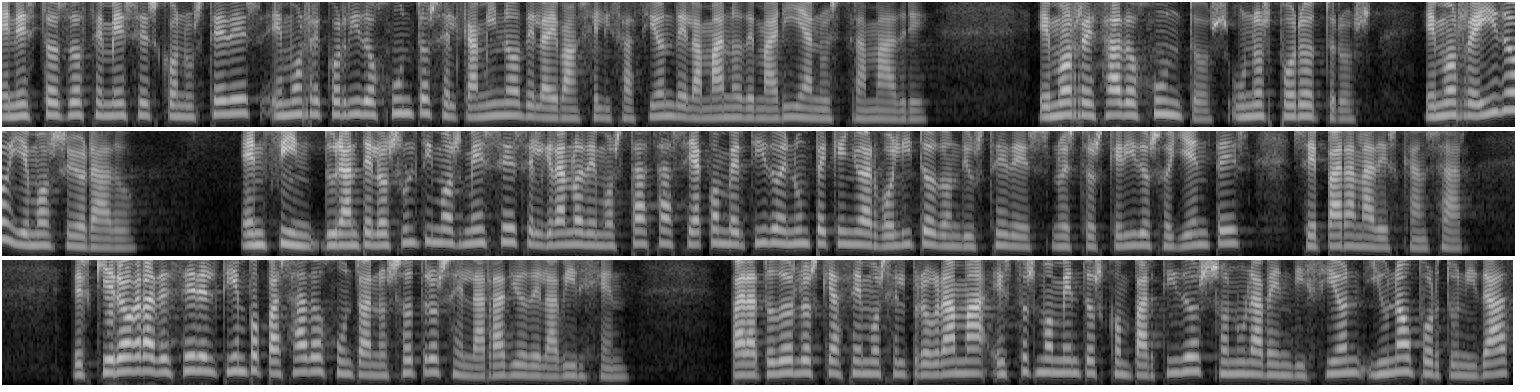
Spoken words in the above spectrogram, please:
En estos doce meses con ustedes hemos recorrido juntos el camino de la evangelización de la mano de María, nuestra Madre. Hemos rezado juntos, unos por otros, hemos reído y hemos llorado. En fin, durante los últimos meses el grano de mostaza se ha convertido en un pequeño arbolito donde ustedes, nuestros queridos oyentes, se paran a descansar. Les quiero agradecer el tiempo pasado junto a nosotros en la radio de la Virgen. Para todos los que hacemos el programa, estos momentos compartidos son una bendición y una oportunidad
